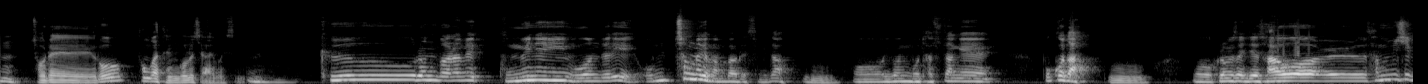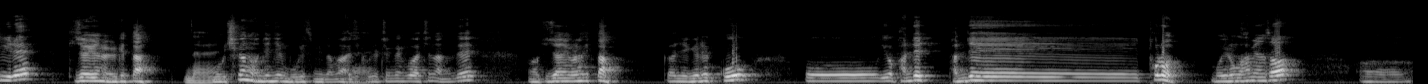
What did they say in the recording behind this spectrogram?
음, 조례로 통과된 걸로 제가 알고 있습니다. 음. 그런 바람에 국민의힘 의원들이 엄청나게 반발을 했습니다. 음, 어, 이건 뭐 다수당의 복거다. 음, 뭐 그러면서 이제 4월 30일에 기자회견을 열겠다. 네. 뭐 시간은 언제인지는 모르겠습니다만 아직 네. 결정된 것 같지는 않은데 어, 기자회견을 하겠다까지 얘기를 했고 어, 이거 반대 반대 토론 뭐 이런 거 하면서 어,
